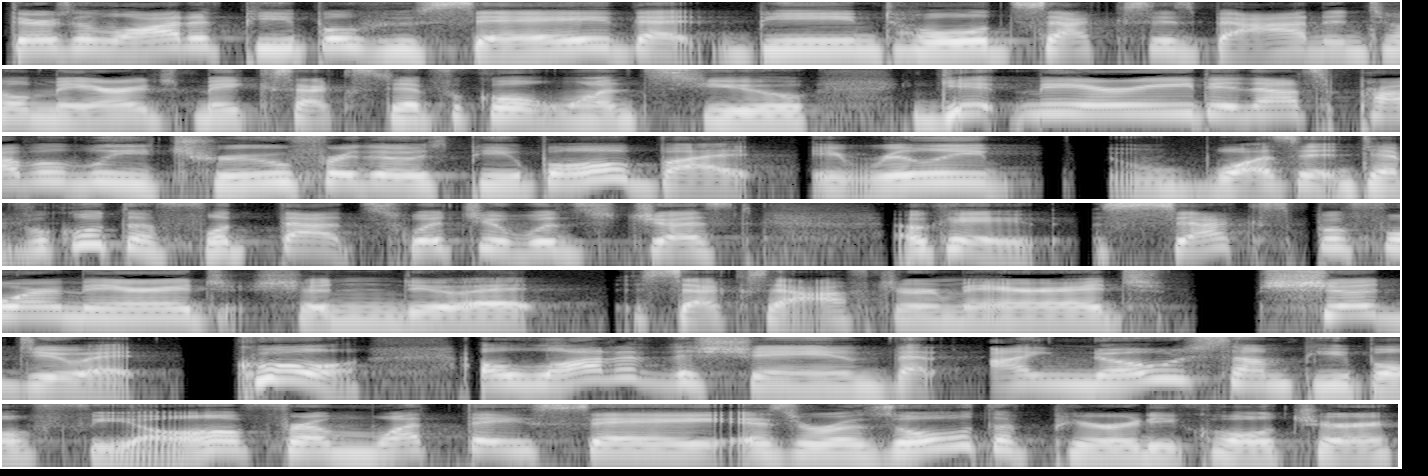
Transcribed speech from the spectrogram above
There's a lot of people who say that being told sex is bad until marriage makes sex difficult once you get married. And that's probably true for those people, but it really wasn't difficult to flip that switch. It was just, okay, sex before marriage shouldn't do it, sex after marriage should do it. Cool. A lot of the shame that I know some people feel from what they say is a result of purity culture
